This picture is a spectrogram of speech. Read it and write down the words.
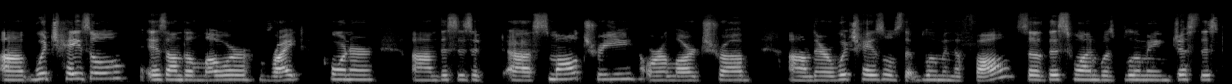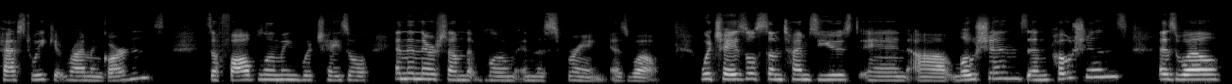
Uh, witch hazel is on the lower right corner. Um, this is a, a, small tree or a large shrub. Um, there are witch hazels that bloom in the fall. So this one was blooming just this past week at Reiman Gardens. It's a fall blooming witch hazel. And then there are some that bloom in the spring as well. Witch hazel sometimes used in uh, lotions and potions as well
